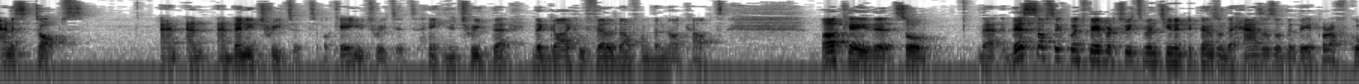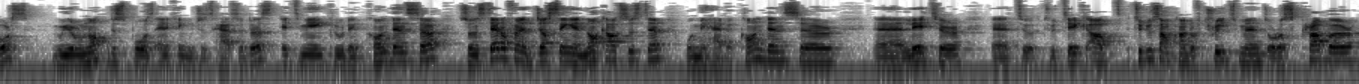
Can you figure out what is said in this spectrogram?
and it stops. And, and, and then you treat it, okay? You treat it. you treat the, the guy who fell down from the knockout. Okay, the, so the, this subsequent vapor treatment unit depends on the hazards of the vapor, of course we will not dispose anything which is hazardous. It may include a condenser. So instead of adjusting a knockout system, we may have a condenser uh, later uh, to, to take out, to do some kind of treatment or a scrubber,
